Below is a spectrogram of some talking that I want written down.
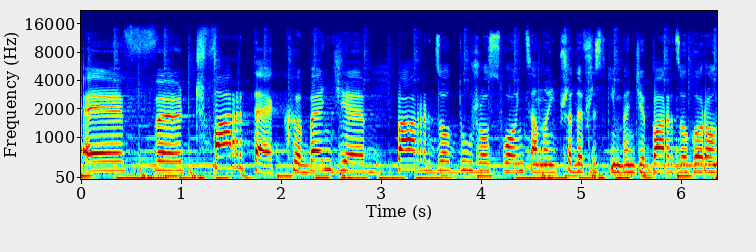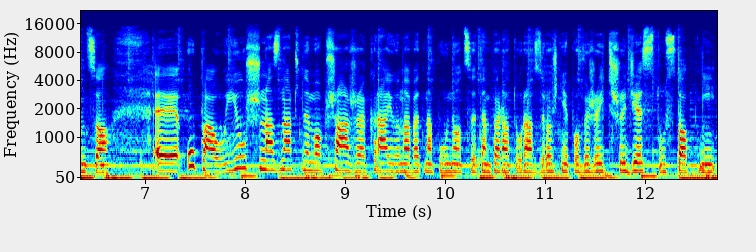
E, W czwartek będzie bardzo dużo słońca, no i przede wszystkim będzie bardzo gorąco. E, Upał już na znacznym obszarze kraju, nawet na północy temperatura wzrośnie powyżej 30 stopni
